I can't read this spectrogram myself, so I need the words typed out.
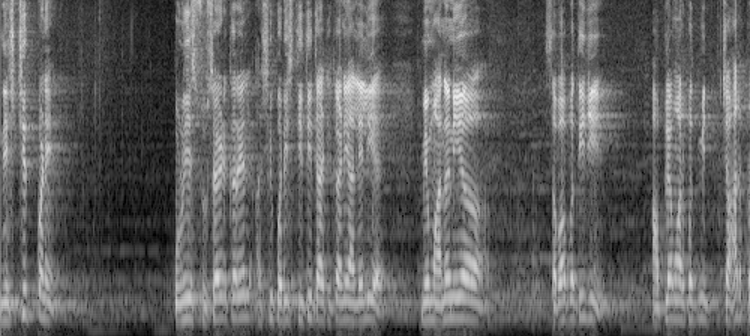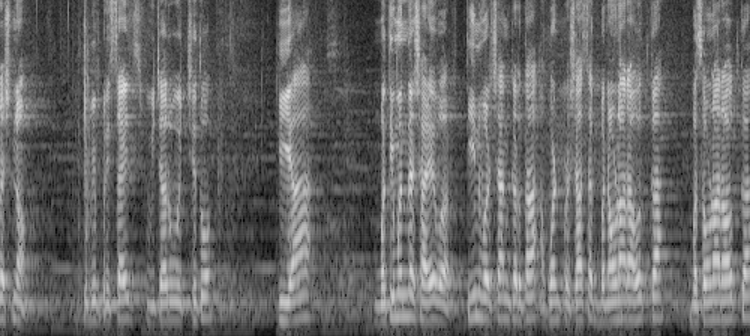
निश्चितपणे कोणी सुसाईड करेल अशी परिस्थिती त्या ठिकाणी आलेली आहे. मी माननीय सभापतीजी आपल्यामार्फत मी चार प्रश्न तुम्ही प्रिसाईज विचारू इच्छितो की या मतिमंद शाळेवर तीन वर्षांकरता आपण प्रशासक बनवणार आहोत का बसवणार आहोत का?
